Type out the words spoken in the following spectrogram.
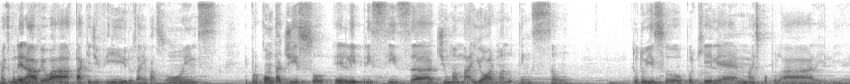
mais vulnerável a ataque de vírus, a invasões, e por conta disso ele precisa de uma maior manutenção. Tudo isso porque ele é mais popular, ele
